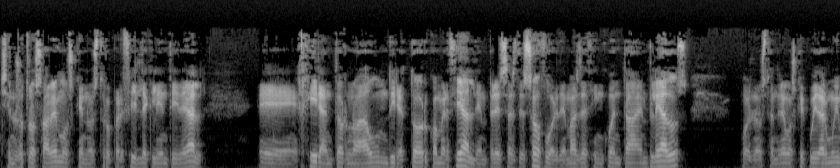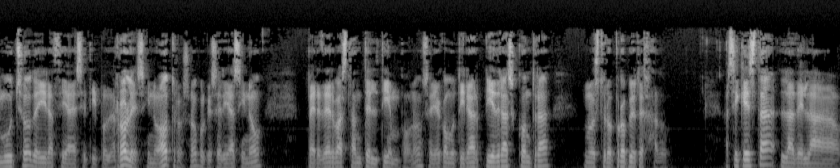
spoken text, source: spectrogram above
Si nosotros sabemos que nuestro perfil de cliente ideal eh, gira en torno a un director comercial de empresas de software de más de 50 empleados, pues nos tendremos que cuidar muy mucho de ir hacia ese tipo de roles y no a otros, ¿no? Porque sería, si no, perder bastante el tiempo, ¿no? Sería como tirar piedras contra nuestro propio tejado. Así que esta, la de la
